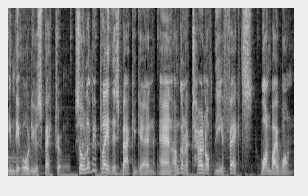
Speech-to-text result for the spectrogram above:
in the audio spectrum. So let me play this back again and I'm gonna turn off the effects one by one.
